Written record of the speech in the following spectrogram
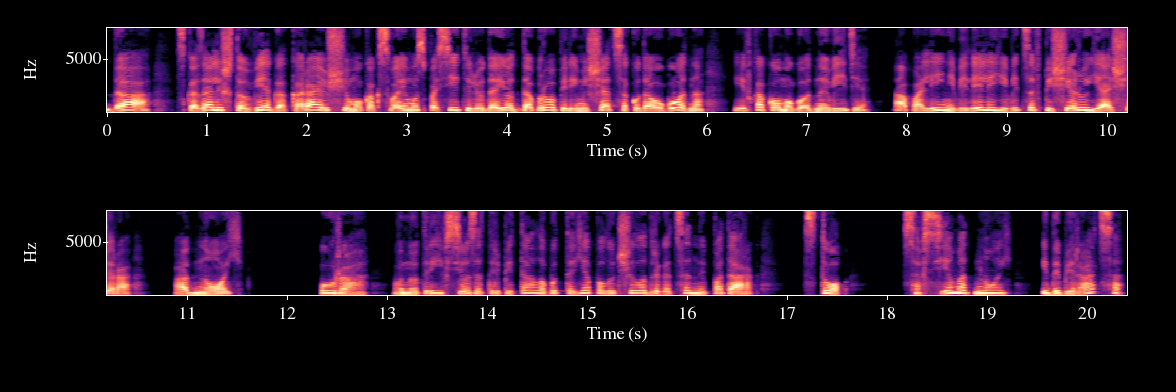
«Да, сказали, что Вега, карающему как своему спасителю, дает добро перемещаться куда угодно и в каком угодно виде. А Полине велели явиться в пещеру ящера. Одной». «Ура! Внутри все затрепетало, будто я получила драгоценный подарок. «Стоп! Совсем одной? И добираться?»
